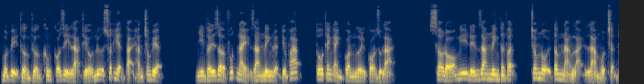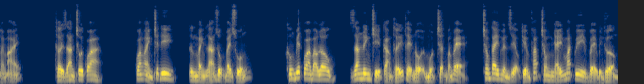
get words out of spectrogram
một vị thường thường không có gì lạ thiếu nữ xuất hiện tại hắn trong viện. Nhìn thấy giờ phút này giang linh luyện kiếm pháp, tô thanh ảnh con người co rụt lại. Sau đó nghĩ đến giang linh thân phận, trong nội tâm nàng lại là một trận thoải mái. Thời gian trôi qua, quang ảnh chết đi, từng mảnh lá rụng bay xuống. Không biết qua bao lâu, giang linh chỉ cảm thấy thể nội một trận vắng vẻ, trong tay huyền diệu kiếm pháp trong nháy mắt uy về bình thường.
